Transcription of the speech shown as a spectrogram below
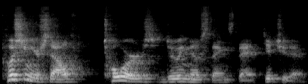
pushing yourself towards doing those things that get you there.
